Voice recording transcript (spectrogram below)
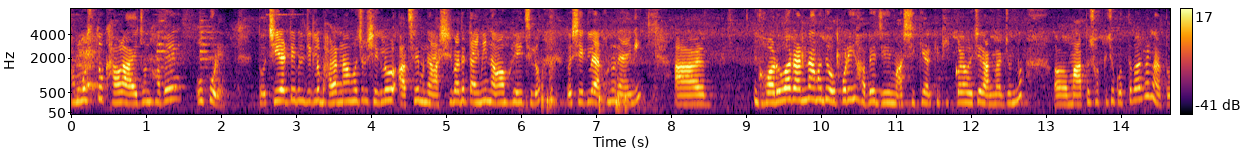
সমস্ত খাওয়ার আয়োজন হবে উপরে। তো চেয়ার টেবিল যেগুলো ভাড়া নেওয়া হয়েছিল সেগুলো আছে মানে আশীর্বাদের টাইমেই নেওয়া হয়েছিল। তো সেগুলো এখনও নেয়নি। আর ঘরোয়া রান্না আমাদের ওপরেই হবে, যে মাসিকে আর কি ঠিক করা হয়েছে রান্নার জন্য। মা তো সব কিছু করতে পারবে না, তো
